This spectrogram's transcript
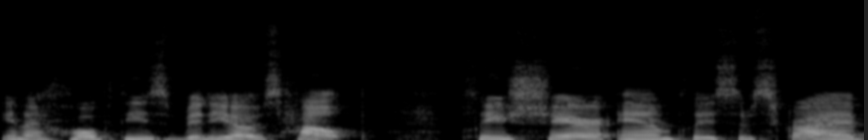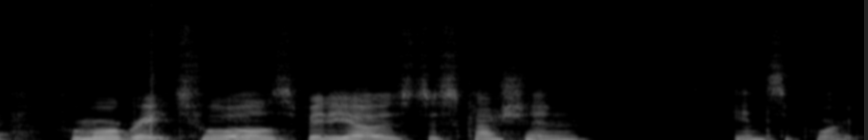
and I hope these videos help. Please share and please subscribe for more great tools, videos, discussion, and support.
